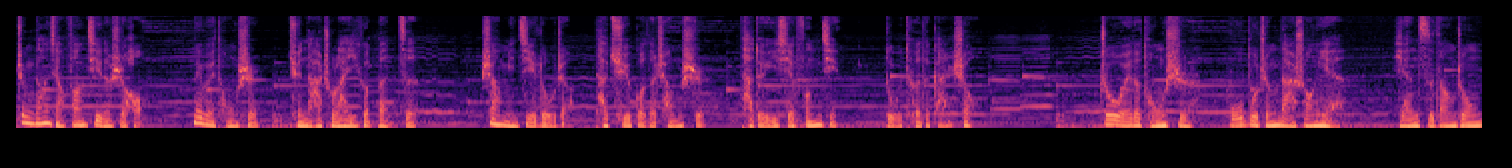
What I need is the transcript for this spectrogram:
正当想放弃的时候，那位同事却拿出来一个本子，上面记录着他去过的城市，他对一些风景独特的感受。周围的同事无不睁大双眼，言辞当中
